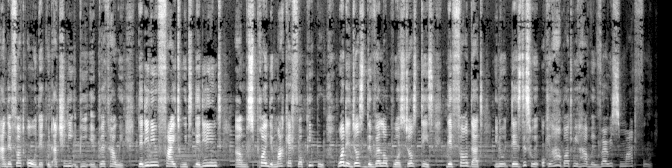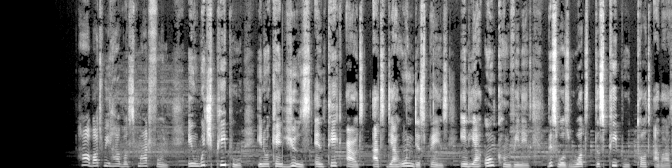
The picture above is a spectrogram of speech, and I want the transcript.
and they felt oh there could actually be a better way. They didn't fight with they didn't um spoil the market for people. What they just developed was just this. They felt that you know there's this way. Okay, how about we have a very smartphone? How about we have a smartphone in which people you know can use and take out at their own dispense in their own convenience? This was what these people thought about.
